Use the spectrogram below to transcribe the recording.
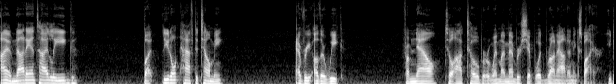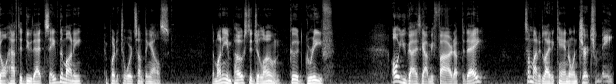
I am not anti league, but you don't have to tell me every other week from now till October when my membership would run out and expire. You don't have to do that. Save the money and put it towards something else. The money in postage alone. Good grief. Oh, you guys got me fired up today. Somebody light a candle in church for me.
